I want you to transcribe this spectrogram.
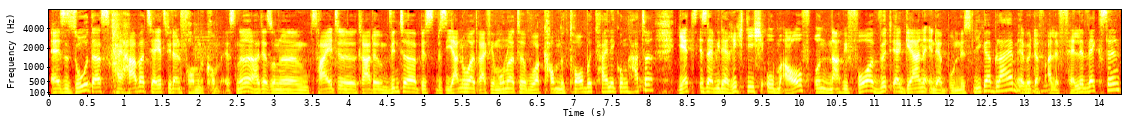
Äh, Es ist so, dass Kai Havertz ja jetzt wieder in Form gekommen ist. Ne? Er hat ja so eine Zeit, äh, gerade im Winter bis, bis Januar, drei, vier Monate, wo er kaum eine Torbeteiligung hatte. Jetzt ist er wieder richtig oben auf und nach wie vor wird er gerne in der Bundesliga bleiben. Er wird auf alle Fälle wechseln.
